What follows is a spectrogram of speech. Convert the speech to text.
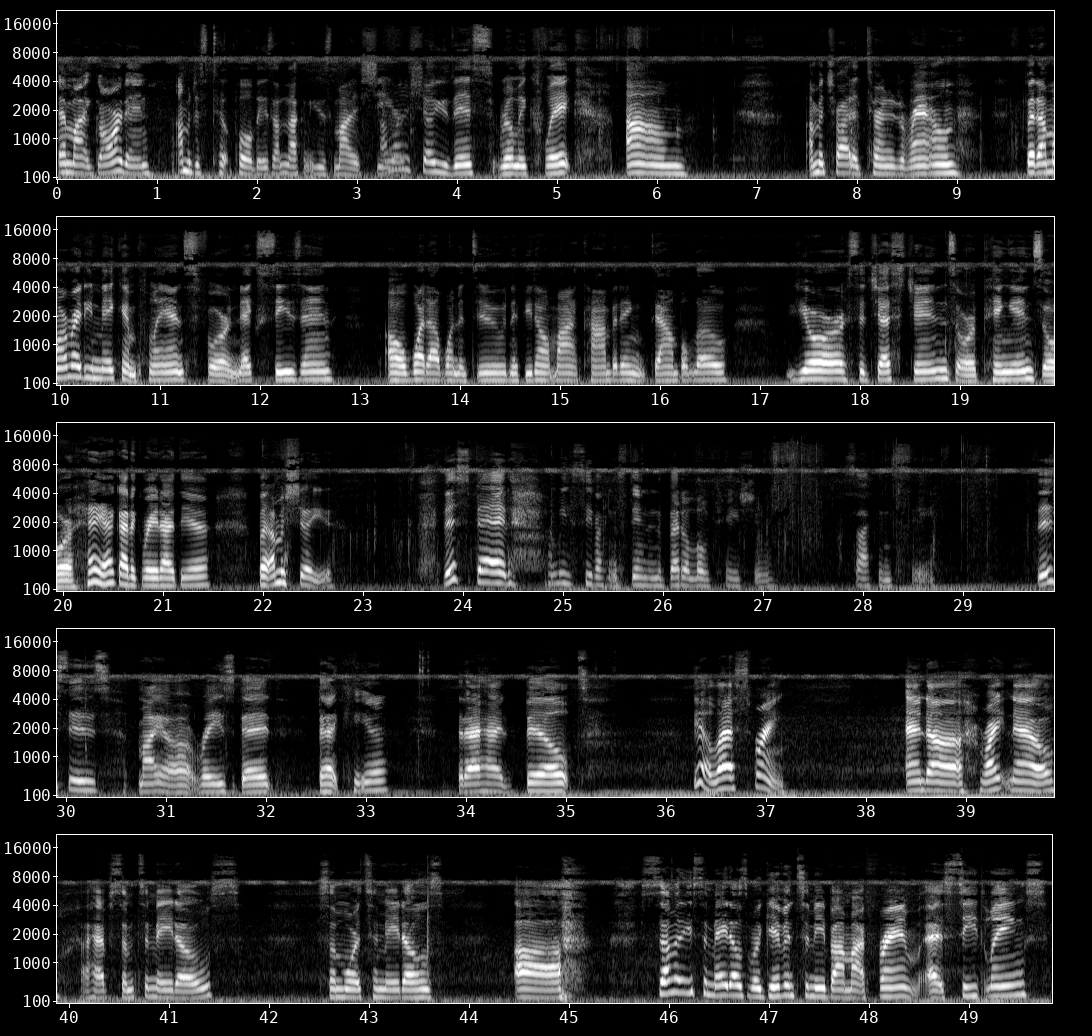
in my garden. I'm gonna just pull these. I'm not gonna use my shears. I wanna show you this really quick. Um, I'm gonna try to turn it around, but I'm already making plans for next season or what I wanna do. And if you don't mind commenting down below, your suggestions or opinions or, hey, I got a great idea. But I'm going to show you. This bed, let me see if I can stand in a better location so I can see. This is my uh, raised bed back here that I had built, yeah, last spring. And uh, right now I have some tomatoes, some more tomatoes. Uh, some of these tomatoes were given to me by my friend as seedlings.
